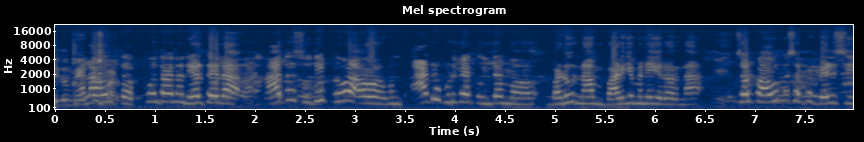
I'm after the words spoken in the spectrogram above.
ಇದನ್ನ ಅಲ್ಲ ಅವ್ರು ತಪ್ಪು ಅಂತ ನಾನು ಹೇಳ್ತಾ ಇಲ್ಲ. ಆದ್ರೆ ಸುದೀಪ್ ಒಂದ್ ಆರ್ಡರ್ ಬಿಡ್ಬೇಕು ಇಂತ ಬಡವ್ರ ನಮ್ ಬಾಡಿಗೆ ಮನೆ ಇರೋರ್ನ. ಸ್ವಲ್ಪ ಅವ್ರನ್ನ ಸ್ವಲ್ಪ ಬೆಳೆಸಿ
